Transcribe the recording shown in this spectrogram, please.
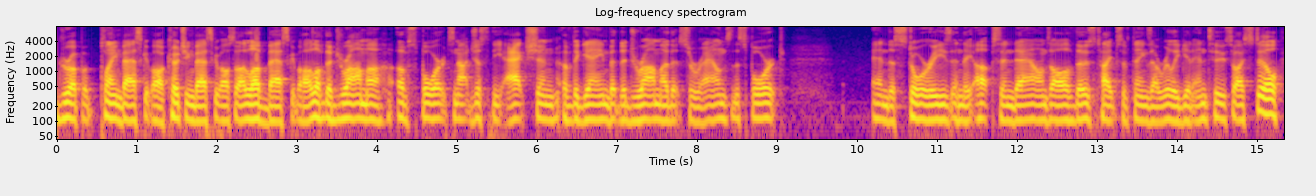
grew up playing basketball, coaching basketball, so I love basketball. I love the drama of sports, not just the action of the game, but the drama that surrounds the sport and the stories and the ups and downs, all of those types of things I really get into. So I still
